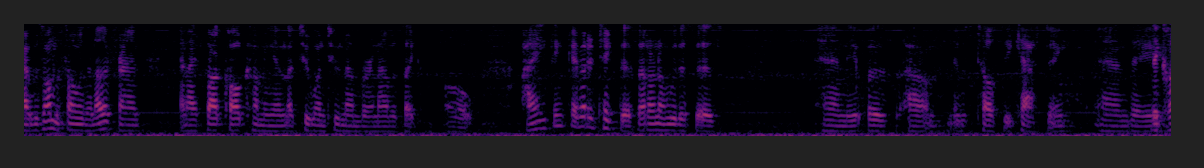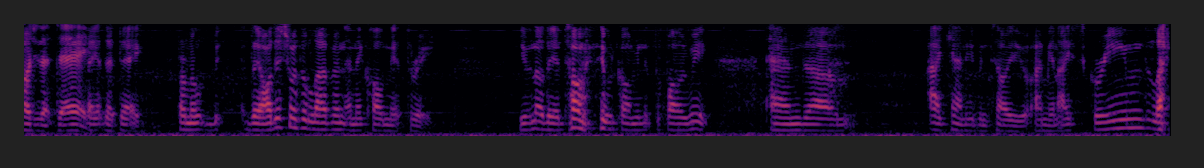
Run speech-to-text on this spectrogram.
I was on the phone with another friend, and I saw a call coming in, a two one two number, and I was like, oh, I think I better take this. I don't know who this is. And it was um, it was Telsey Casting, and they They called you that day. they- that day. From the audition was eleven, and they called me at three, even though they had told me they would call me the following week, and um, I can't even tell you. I mean, I screamed like.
